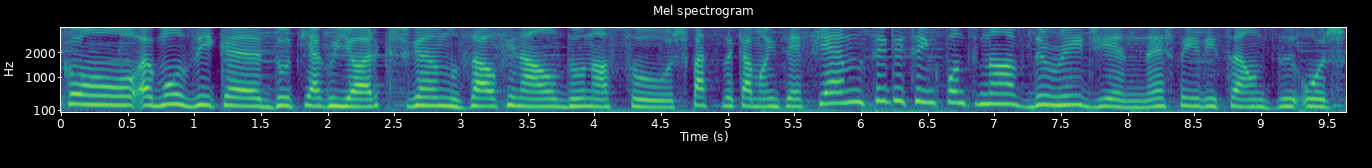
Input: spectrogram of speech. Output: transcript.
Com a música do Tiago York, chegamos ao final do nosso Espaço da Camões FM 105.9 The Region, nesta edição de hoje.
